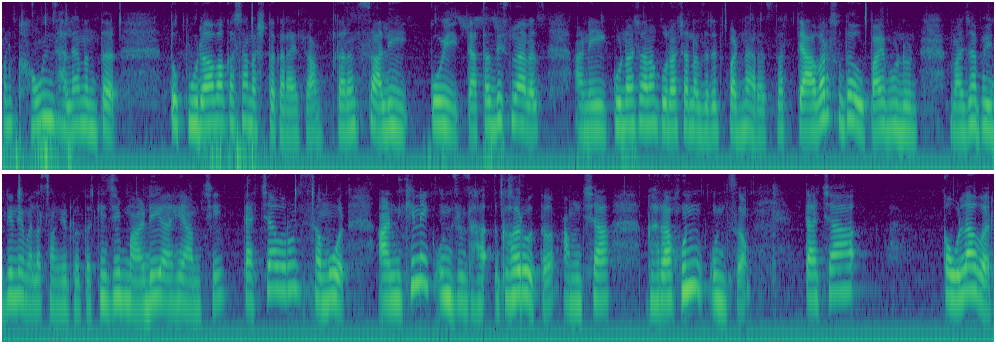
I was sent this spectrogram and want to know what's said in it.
पण खाऊन झाल्यानंतर तो पुरावा कसा नष्ट करायचा? कारण साली कोळी त्यात दिसणारच आणि कुणाच्या ना कुणाच्या नजरेत पडणारच. तर त्यावर सुद्धा उपाय म्हणून माझ्या बहिणीने मला सांगितलं होतं की जी माडी आहे आमची त्याच्यावरून समोर आणखीन एक उंच झा घर होतं आमच्या घराहून उंच. त्याच्या कौलावर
